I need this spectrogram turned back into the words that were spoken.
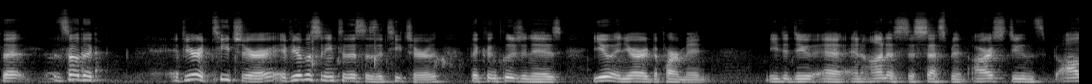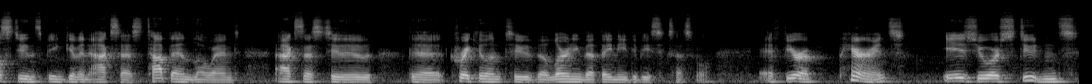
The so the if you're a teacher, if you're listening to this as a teacher, the conclusion is you and your department need to do a, an honest assessment. Are students, all students, being given access, top end, low end, access to the curriculum, to the learning that they need to be successful? If you're a parent, is your student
